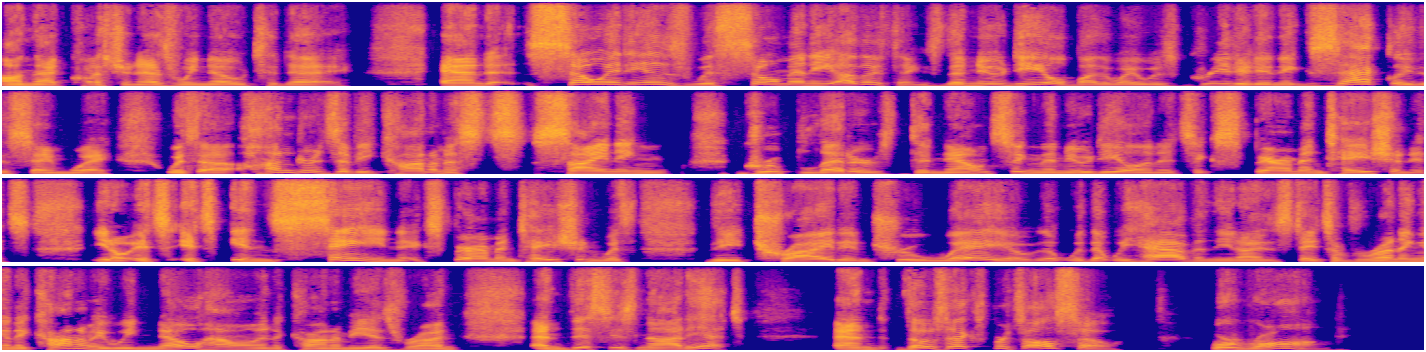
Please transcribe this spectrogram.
on that question, as we know today. And so it is with so many other things. The New Deal, by the way, was greeted in exactly the same way, with uh, hundreds of economists signing group letters denouncing the New Deal and its experimentation. It's you know it's it's insane experimentation with the tried and true way of, that, that we have in the United States of running an economy. We know how an economy is run, and this is not it And those experts also were wrong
